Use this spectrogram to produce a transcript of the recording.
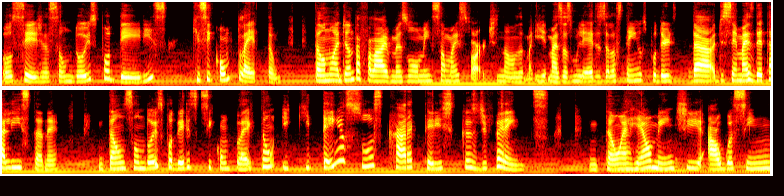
ou seja, são dois poderes que se completam. Então não adianta falar, ah, mas os homens são mais fortes. Não, mas as mulheres elas têm os poderes da, de ser mais detalhista, né? Então são dois poderes que se completam e que têm as suas características diferentes. Então é realmente algo assim,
